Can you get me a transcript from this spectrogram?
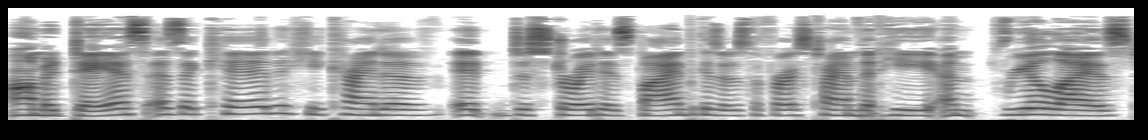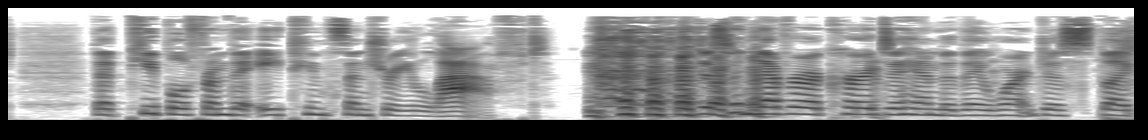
Amadeus as a kid, he kind of it destroyed his mind because it was the first time that he um, realized that people from the 18th century laughed. It just had never occurred to him that they weren't just like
